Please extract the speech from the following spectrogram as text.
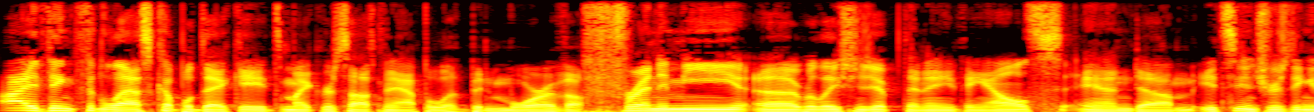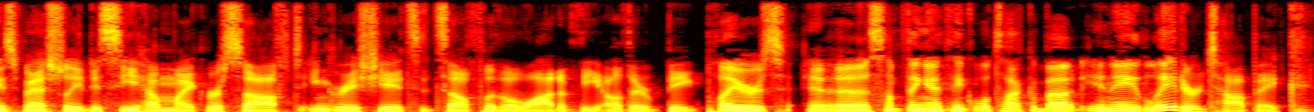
I think for the last couple decades, Microsoft and Apple have been more of a frenemy uh, relationship than anything else, and um, it's interesting, especially to see how Microsoft ingratiates itself with a lot of the other big players. Uh, something I think we'll talk about in a later topic.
